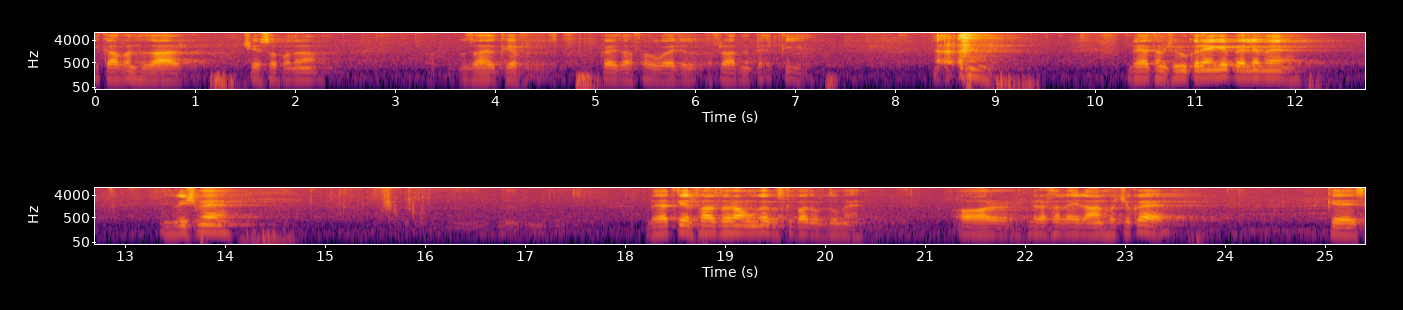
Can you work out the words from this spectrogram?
اکاون ہزار چھ سو پندرہ زائد کے کا اضافہ ہوا ہے جو افراد نے بیعت کی ہے۔ بیعت ہم شروع کریں گے۔ پہلے میں انگلش میں بیعت کے الفاظ دہراؤں گا، اس کے بعد اردو میں۔ اور میرا خیال اعلان ہو چکا ہے کہ اس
